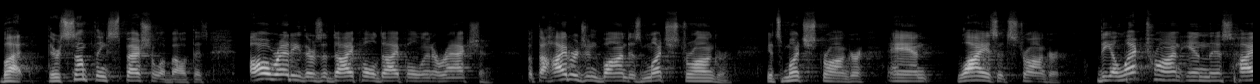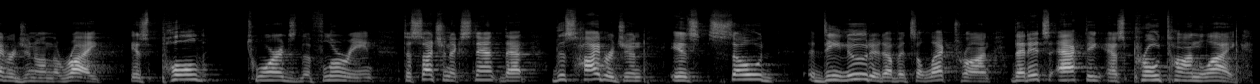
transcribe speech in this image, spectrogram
But there's something special about this. Already there's a dipole-dipole interaction, but the hydrogen bond is much stronger. It's much stronger, and why is it stronger? The electron in this hydrogen on the right is pulled towards the fluorine to such an extent that this hydrogen is so denuded of its electron that it's acting as proton-like.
